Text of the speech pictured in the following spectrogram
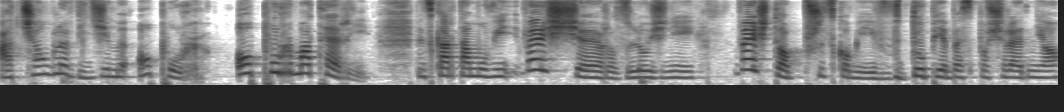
a ciągle widzimy opór opór materii. Więc karta mówi: weź się, rozluźnij, weź to wszystko miej w dupie bezpośrednio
